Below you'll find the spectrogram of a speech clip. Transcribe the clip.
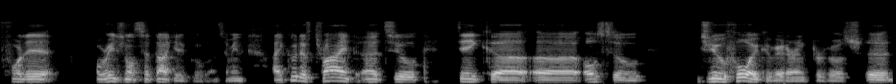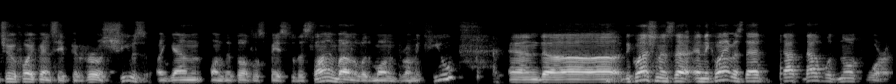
for the original Satake equivalence? I mean, I could have tried uh, to take uh, uh, also geophoric variant perverse, uh, geophoric fancy perverse sheaves again on the total space of this line bundle with monodromic Q. And uh, the question is that, and the claim is that that, that would not work.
